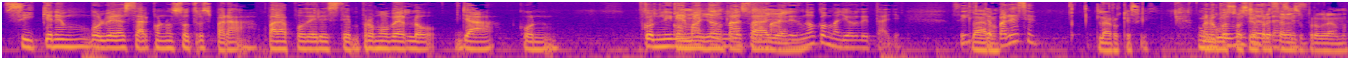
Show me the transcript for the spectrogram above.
si quieren volver a estar con nosotros para, para poder este, promoverlo ya con, con lineamientos más formales, ¿no? Con mayor detalle. ¿Sí? ¿Te parece? Claro que sí. Un bueno, pues gusto siempre estar en su programa.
